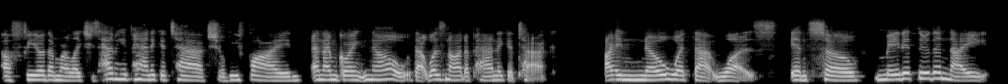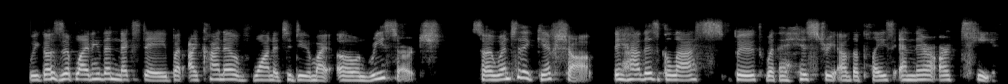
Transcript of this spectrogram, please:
a few of them are like, She's having a panic attack. She'll be fine. And I'm going, No, that was not a panic attack. I know what that was. And so made it through the night. We go ziplining the next day, but I kind of wanted to do my own research. So I went to the gift shop. They have this glass booth with a history of the place, and there are teeth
